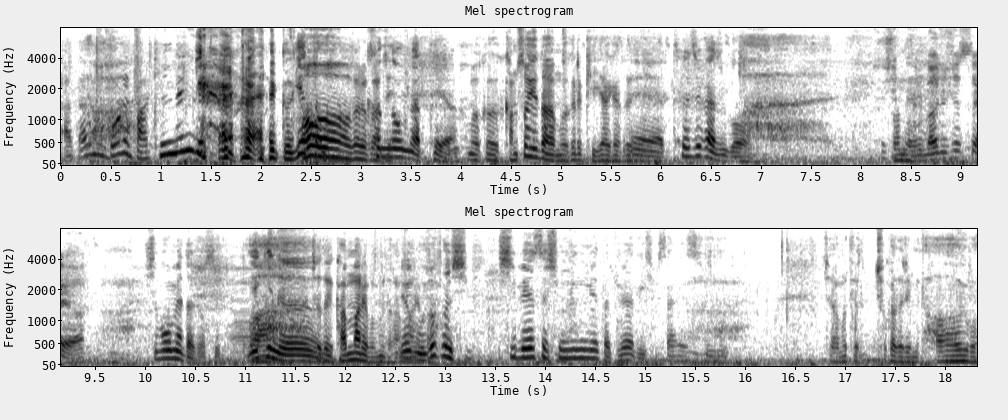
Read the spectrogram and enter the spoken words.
아까 금방 돌에 박히는 게 그게 어, 더 큰. 놈 같아요. 뭐, 그, 감소이다, 뭐, 그렇게 이야기하더니. 예, 터져가지고 수심 얼마 주셨어요? 15m 줬어요. 와, 여기는 저도 간만에 봅니다. 간만에 여기 봐. 무조건 10, 10에서 16m 줘야 돼. 24에서 16m. 자, 아무튼 축하드립니다. 아이고.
